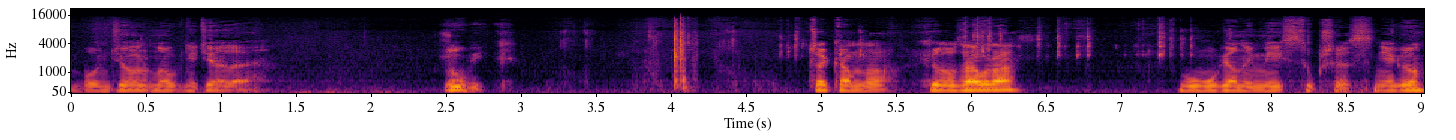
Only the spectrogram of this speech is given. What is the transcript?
Bądziorno w niedzielę. Żółwik. Czekam na chilozaura w umówionym miejscu przez niego.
